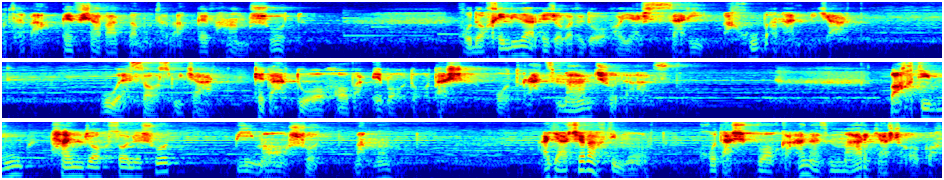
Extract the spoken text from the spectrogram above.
متوقف شود و متوقف هم شد. خدا خیلی در اجابت دعاهایش سریع و خوب عمل می کرد او احساس می کرد که در دعاها و عباداتش قدرتمند شده است. وقتی وو پنجاه ساله شد بیمار شد و مرد اگرچه وقتی مرد خودش واقعا از مرگش آگاه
